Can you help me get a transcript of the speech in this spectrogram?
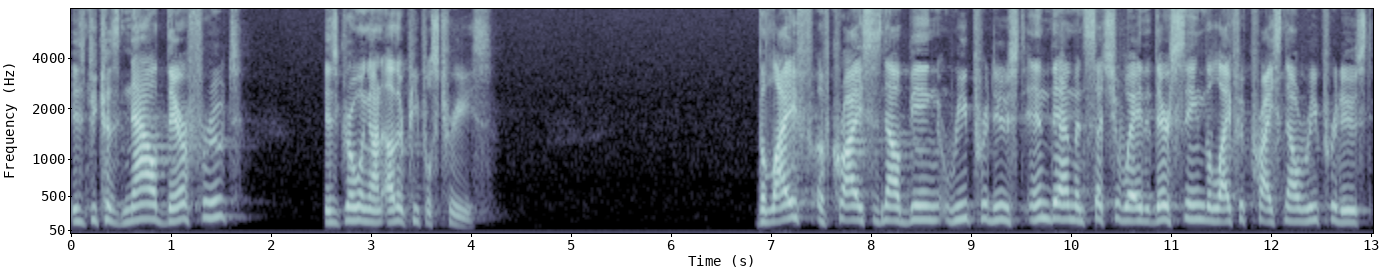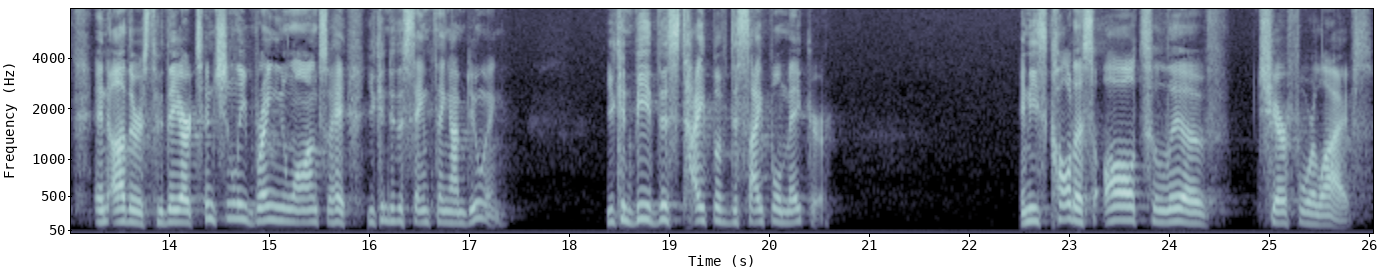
is because now their fruit is growing on other people's trees. The life of Christ is now being reproduced in them in such a way that they're seeing the life of Christ now reproduced in others who they are intentionally bringing along. So, hey, you can do the same thing I'm doing. You can be this type of disciple maker. And He's called us all to live chair four lives.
